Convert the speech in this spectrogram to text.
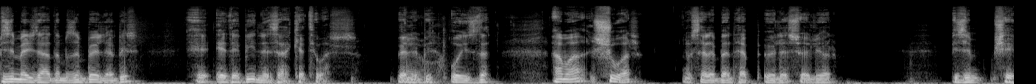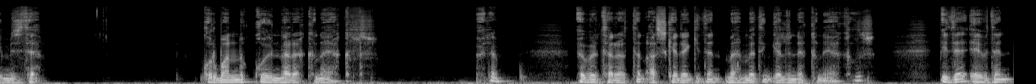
Bizim ecdadımızın böyle bir e, edebi nezaketi var. Böyle Eyvallah. bir o yüzden. Ama şu var. Mesela ben hep öyle söylüyorum. Bizim şeyimizde kurbanlık koyunlara kına yakılır. Öyle mi? Öbür taraftan askere giden Mehmet'in eline kına yakılır. Bir de evden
